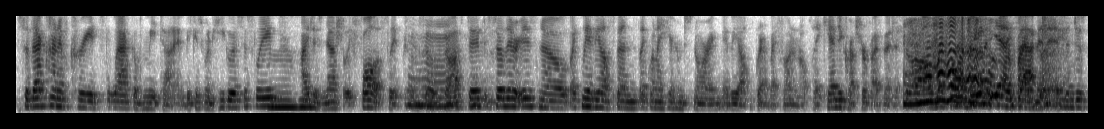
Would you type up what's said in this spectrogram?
So that kind of creates lack of me time because when he goes to sleep, mm-hmm. I just naturally fall asleep because I'm so mm-hmm. exhausted. So there is no like maybe I'll spend like when I hear him snoring, maybe I'll grab my phone and I'll play Candy Crush for five minutes, or I'll like, go on Facebook Yeah, for five exactly. minutes and just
